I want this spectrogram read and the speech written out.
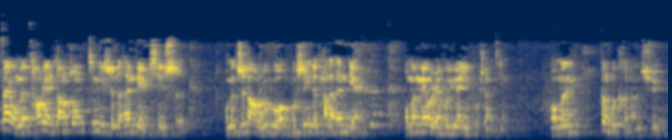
在我们的操练当中经历神的恩典与信实。我们知道，如果不是因着他的恩典，我们没有人会愿意读圣经，我们更不可能去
